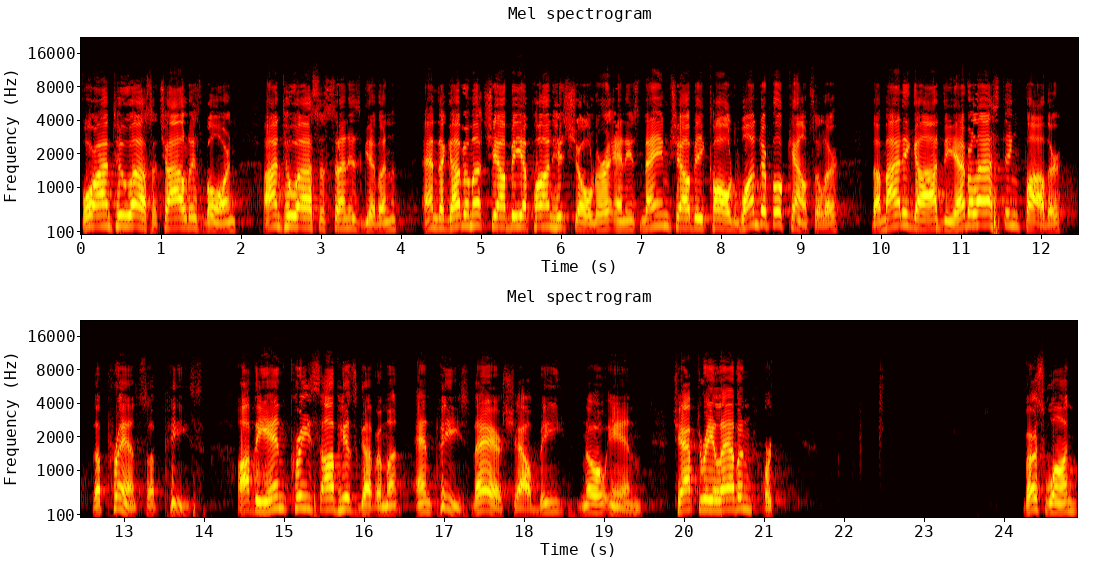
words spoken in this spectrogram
For unto us a child is born, unto us a son is given, and the government shall be upon his shoulder, and his name shall be called Wonderful Counselor, the Mighty God, the Everlasting Father, the Prince of Peace. Of the increase of his government and peace there shall be no end. Chapter 11, or verse 1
